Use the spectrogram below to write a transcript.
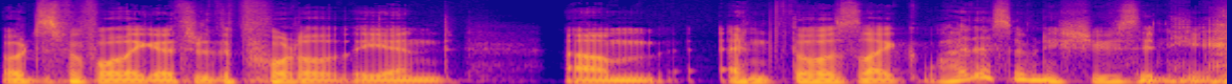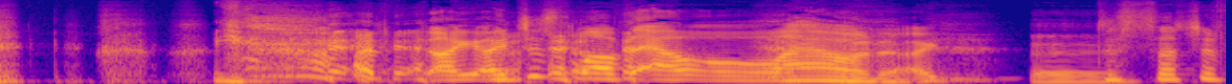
or just before they go through the portal at the end. Um, and Thor's like, "Why are there so many shoes in here?" I, I, I just laughed out loud. I, just such a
